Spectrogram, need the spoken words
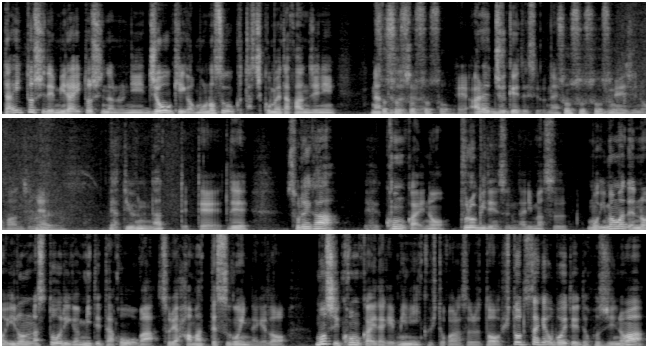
大都市で未来都市なのに蒸気がものすごく立ち込めた感じになってたじゃないそうそうそうそうえあれ樹形ですよね。そうそうそうそう。イメージの感じね、はい。い、やっていうふうになってて。でそれがえー今回のプロビデンスになりますもう今までのいろんなストーリーが見てた方がそれはハマってすごいんだけどもし今回だけ見に行く人からすると一つだけ覚えておいてほしいのは、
